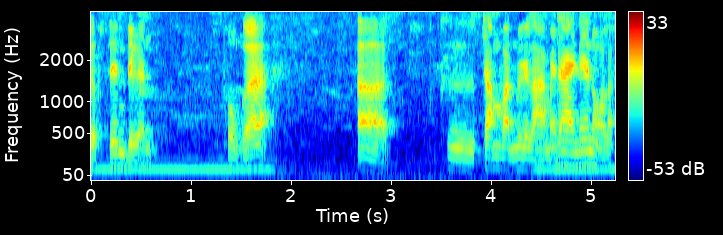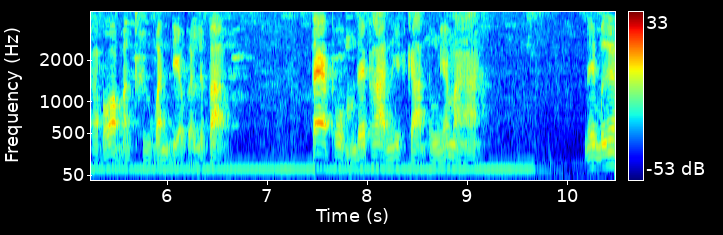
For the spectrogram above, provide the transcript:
กือบเส้นเดือน ผมก็คือจำวันเวลาไม่ได้แน่นอนแหละครับเพราะว่ามันคือวันเดียวกันหรือเปล่า แต่ผมได้ผ่านเหตุการณ์ตรงนี้มา ในเมื่อ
